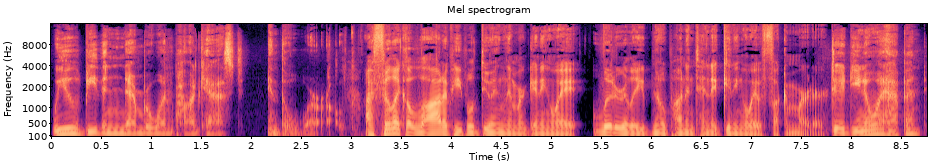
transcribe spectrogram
we would be the number one podcast in the world. I feel like a lot of people doing them are getting away, literally, no pun intended, getting away with fucking murder. Dude, you know what happened?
